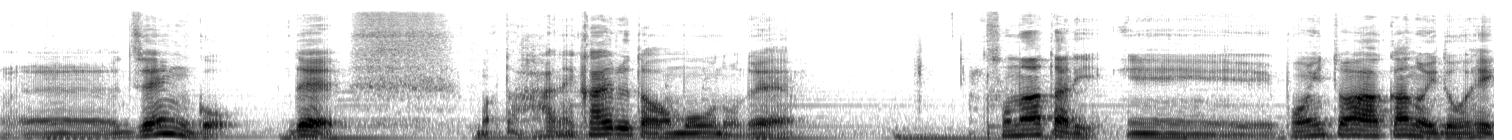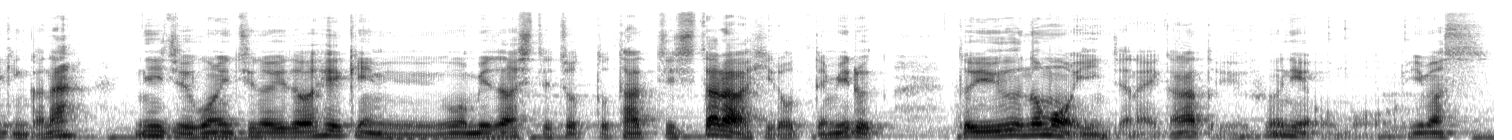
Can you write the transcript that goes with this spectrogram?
えー、前後でまた跳ね返るとは思うので、そのあたり、えー、ポイントは赤の移動平均かな。25日の移動平均を目指してちょっとタッチしたら拾ってみるというのもいいんじゃないかなというふうに思います。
